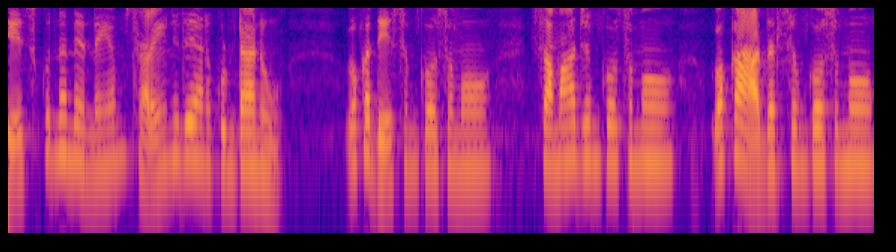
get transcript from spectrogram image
చేసుకున్న నిర్ణయం సరైనదే అనుకుంటాను. ఒక దేశం కోసమో సమాజం కోసమో ఒక ఆదర్శం కోసమో.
